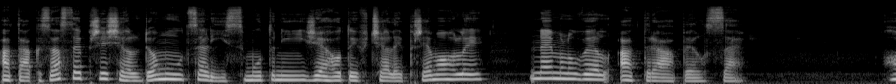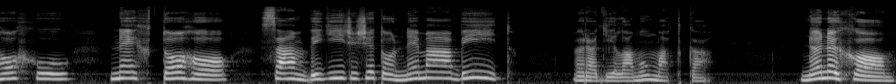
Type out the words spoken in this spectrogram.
A tak zase přišel domů celý smutný, že ho ty včely přemohly, nemluvil a trápil se. Hochu, nech toho, sám vidíš, že to nemá být, radila mu matka. Nenechám,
